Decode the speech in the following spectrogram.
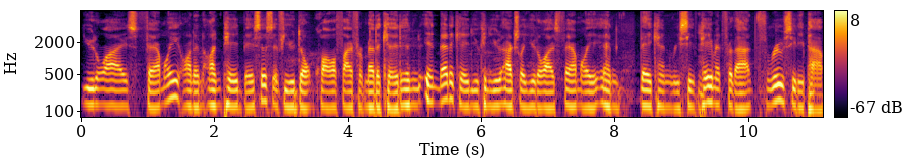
utilize family on an unpaid basis if you don't qualify for Medicaid. In, in Medicaid, you can u- actually utilize family and they can receive hmm. payment for that through CDPAP.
